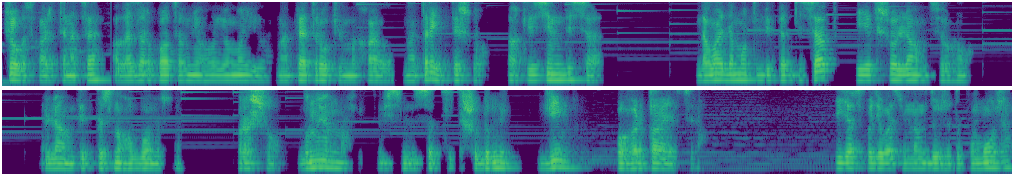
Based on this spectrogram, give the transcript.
Що ви скажете на це? Але зарплата в нього йо-моє. На 5 років, Михайло. На 3, ти що? Так, 80. Давай дамо тобі 50, і якщо лям цього, лям підписного бонусу. Хорошо. Ну я нафіг 80, ти що дурний? Він повертається. І я сподіваюся, він нам дуже допоможе,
